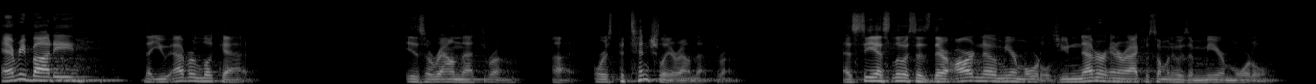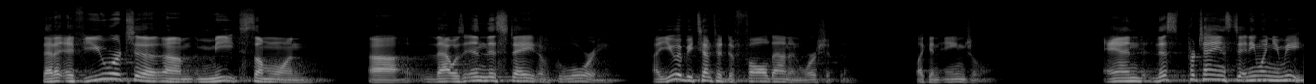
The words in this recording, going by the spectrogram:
everybody that you ever look at is around that throne, uh, or is potentially around that throne. As C.S. Lewis says, there are no mere mortals. You never interact with someone who is a mere mortal. That if you were to um, meet someone uh, that was in this state of glory, uh, you would be tempted to fall down and worship them like an angel. And this pertains to anyone you meet.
